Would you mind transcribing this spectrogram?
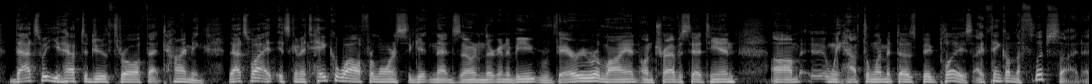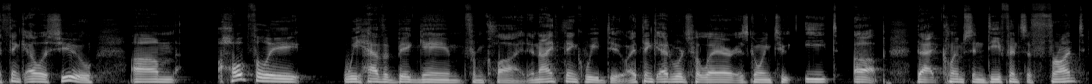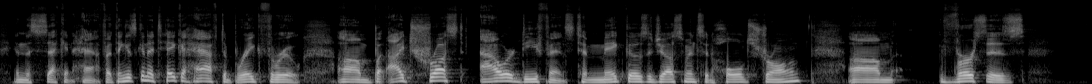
That's what you have to do to throw off that timing. That's why it's going to take a while for Lawrence to get in that zone. And they're going to be very reliant on Travis Etienne, um, and we have to limit those big plays. I think on the flip side, I think LSU, um, hopefully. We have a big game from Clyde, and I think we do. I think Edwards Helaire is going to eat up that Clemson defensive front in the second half. I think it's going to take a half to break through, um, but I trust our defense to make those adjustments and hold strong um, versus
